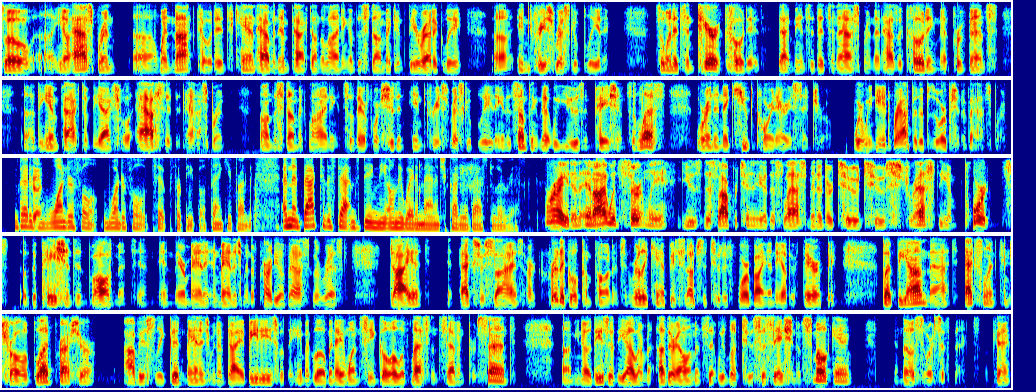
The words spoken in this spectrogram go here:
so uh, you know aspirin uh, when not coated, can have an impact on the lining of the stomach and theoretically uh, increase risk of bleeding. So when it's enteric coated, that means that it's an aspirin that has a coating that prevents uh, the impact of the actual acid in aspirin on the stomach lining, so therefore shouldn't increase risk of bleeding. And it's something that we use in patients unless we're in an acute coronary syndrome where we need rapid absorption of aspirin. That is Okay. wonderful, wonderful tip for people. Thank you for that. And then back to the statins being the only way to manage cardiovascular risk. Right, and, and I would certainly use this opportunity or this last minute or two to stress the importance of the patient's involvement in, in their man- in management of cardiovascular risk. Diet and exercise are critical components and really can't be substituted for by any other therapy. But beyond that, excellent control of blood pressure, obviously good management of diabetes with the hemoglobin A1C goal of less than 7%. Um, you know, these are the other elements that we look to cessation of smoking and those sorts of things. Okay,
